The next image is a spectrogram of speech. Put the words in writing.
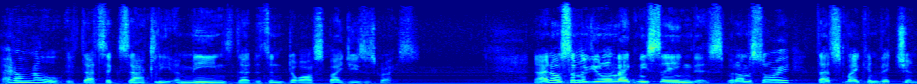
I don't know if that's exactly a means that is endorsed by Jesus Christ. Now, I know some of you don't like me saying this, but I'm sorry, that's my conviction.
